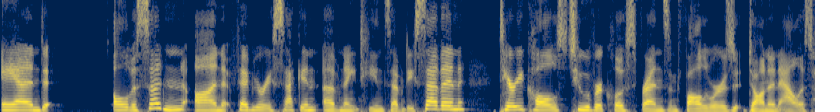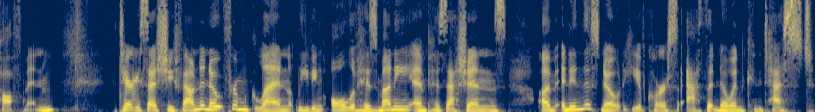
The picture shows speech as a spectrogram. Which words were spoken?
And all of a sudden, on February 2nd of 1977, Terry calls two of her close friends and followers, Don and Alice Hoffman. Terry says she found a note from Glenn leaving all of his money and possessions. Um, and in this note, he, of course, asked that no one contest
